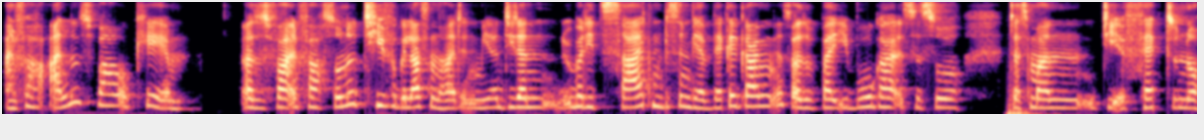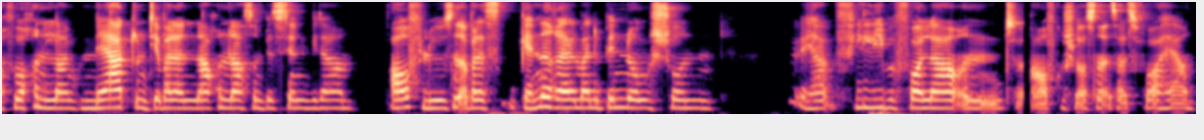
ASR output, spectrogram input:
einfach alles war okay. Also es war einfach so eine tiefe Gelassenheit in mir, die dann über die Zeit ein bisschen wieder weggegangen ist. Also bei Iboga ist es so, dass man die Effekte noch wochenlang merkt und die aber dann nach und nach so ein bisschen wieder auflösen. Aber dass generell meine Bindung schon ja, viel liebevoller und aufgeschlossener ist als vorher.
